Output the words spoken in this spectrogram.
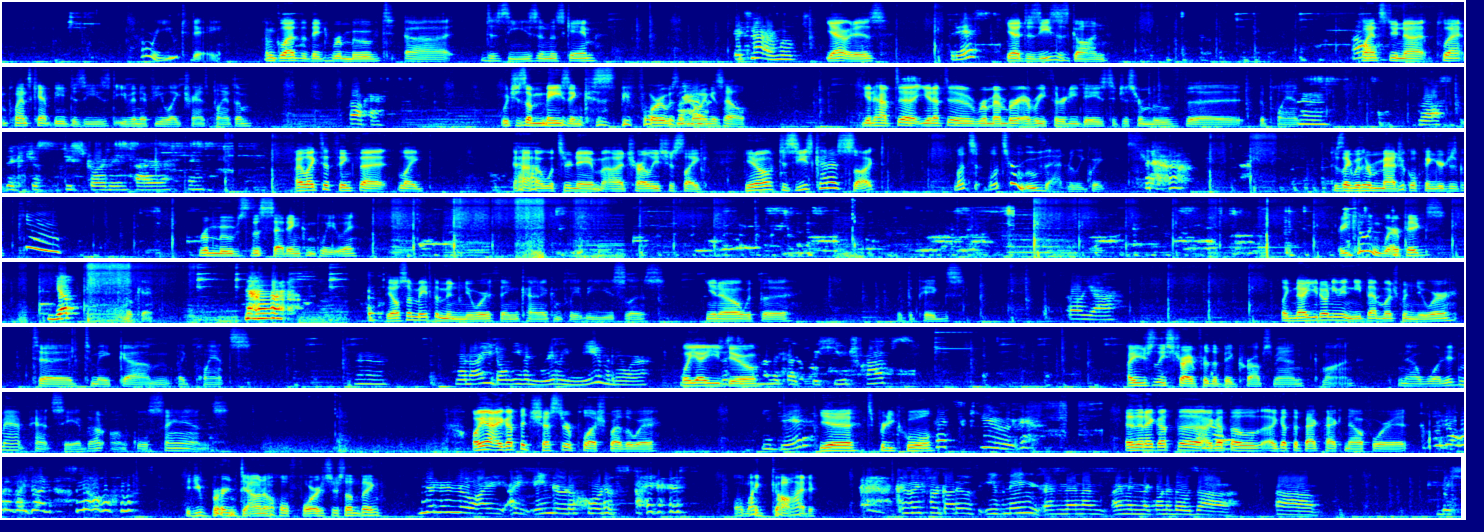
How are you today? I'm glad that they removed uh, disease in this game. It's not removed. Yeah, it is. It is. Yeah, disease is gone. Oh, Plants do not plant plants can't be diseased even if you like transplant them, Okay. which is amazing because before it was annoying as hell. You'd have to you'd have to remember every 30 days to just remove the the plant. Else they could just destroy the entire thing. I like to think that like uh, what's her name? Uh, Charlie's just like, you know, disease kind of sucked. Let's let's remove that really quick. Just like with her magical finger, just go, pew, removes the setting completely. Are you killing werepigs? yep. Okay. They also made the manure thing kind of completely useless. You know, with the with the pigs. Oh, yeah. Like now you don't even need that much manure to to make um like plants. hmm Well, now you don't even really need manure. Well, yeah, you just do. Make like the huge crops. I usually strive for the big crops, man. Come on. Now, what did MatPat say about Uncle Sands? Oh yeah, I got the Chester plush, by the way. You did? Yeah, it's pretty cool. That's cute. And then I got the Oh, I got the I got the backpack now for it. Oh no, what have I done? No! Did you burn down a whole forest or something? No, no, no, I, I angered a horde of spiders. Oh my god. Because I forgot it was evening, and then I'm, I'm in like one of those, uh, uh, the,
